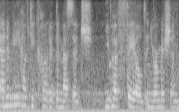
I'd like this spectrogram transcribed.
enemy have decoded the message. You have failed in your mission.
